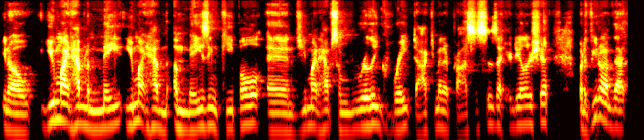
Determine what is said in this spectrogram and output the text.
you know you might have an amazing you might have amazing people and you might have some really great documented processes at your dealership but if you don't have that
